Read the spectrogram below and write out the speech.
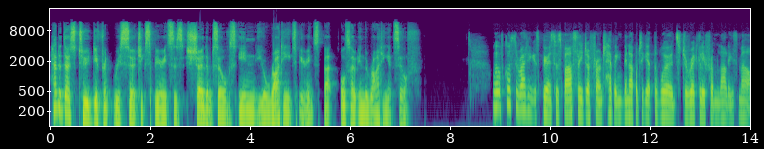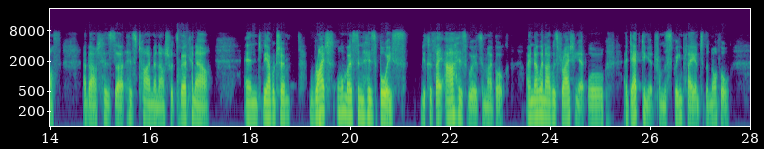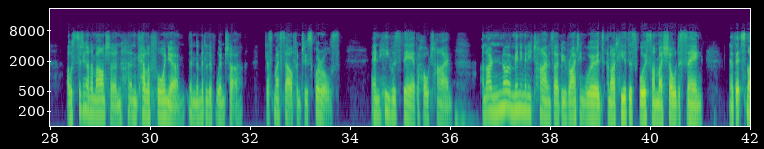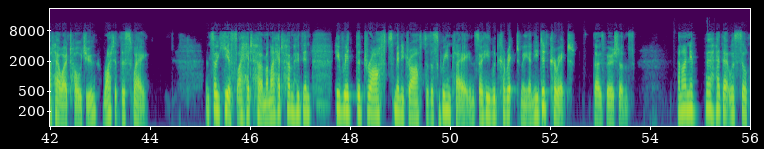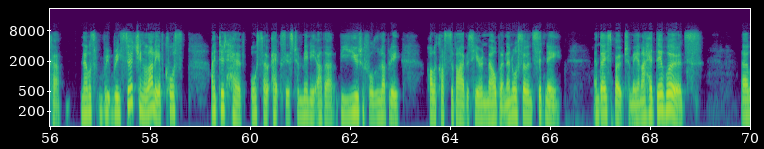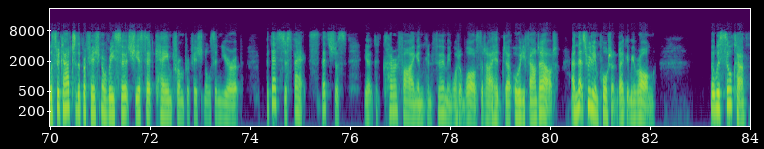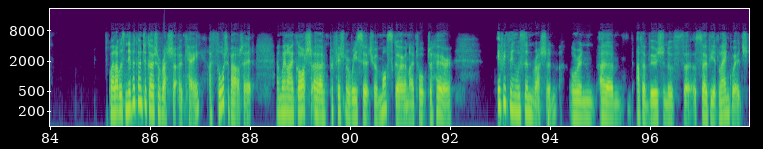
How did those two different research experiences show themselves in your writing experience, but also in the writing itself? Well, of course, the writing experience was vastly different, having been able to get the words directly from Lale's mouth about his, uh, his time in Auschwitz-Birkenau and to be able to write almost in his voice because they are his words in my book. I know when I was writing it or adapting it from the screenplay into the novel, I was sitting on a mountain in California in the middle of winter, just myself and two squirrels, and he was there the whole time. And I know many, many times I'd be writing words and I'd hear this voice on my shoulder saying, Now that's not how I told you, write it this way. And so, yes, I had him, and I had him who then he read the drafts, many drafts of the screenplay, and so he would correct me, and he did correct those versions. And I never had that with Cilka. And I was re- researching Lale. Of course, I did have also access to many other beautiful, lovely Holocaust survivors here in Melbourne and also in Sydney. And they spoke to me, and I had their words. Uh, with regard to the professional research, yes, that came from professionals in Europe, but that's just facts. That's just you know, clarifying and confirming what it was that I had uh, already found out. And that's really important, don't get me wrong. But with Cilka, well, I was never going to go to Russia, okay? I thought about it. And when I got a professional researcher in Moscow and I talked to her, everything was in Russian or in um, other version of uh, Soviet language.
